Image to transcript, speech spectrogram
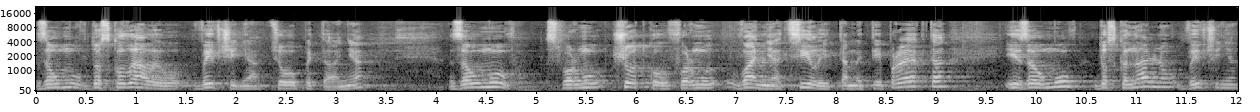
за умов досконалого вивчення цього питання, за умов сформу... чіткого формування цілей та мети проекту і за умов досконального вивчення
